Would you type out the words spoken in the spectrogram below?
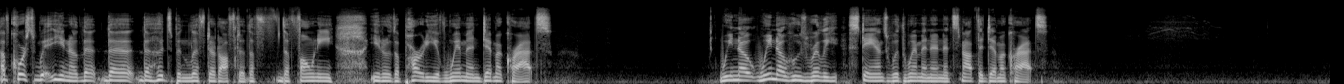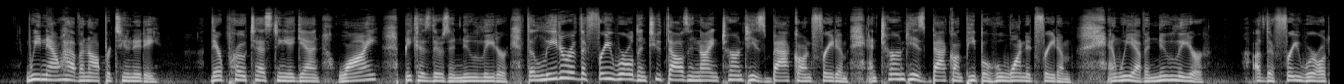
Of course, you know, the, the, the hood's been lifted off to the, the phony, you know, the party of women Democrats. We know, we know who really stands with women, and it's not the Democrats. We now have an opportunity. They're protesting again. Why? Because there's a new leader. The leader of the free world in 2009 turned his back on freedom and turned his back on people who wanted freedom. And we have a new leader of the free world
